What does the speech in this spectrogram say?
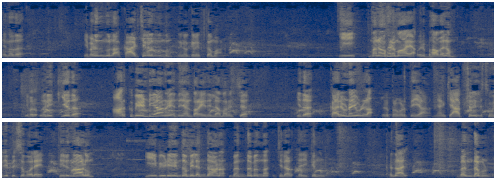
എന്നത് ഇവിടെ നിന്നുള്ള കാഴ്ചകളിൽ നിന്നും നിങ്ങൾക്ക് വ്യക്തമാണ്. ഈ മനോഹരമായ ഒരു ഭവനം ഇവർ ഒരുക്കിയത് ആർക്കു വേണ്ടിയാണ് എന്ന് ഞാൻ പറയുന്നില്ല. മറിച്ച് ഇത് കരുണയുള്ള ഒരു പ്രവൃത്തിയാണ്. ഞാൻ ക്യാപ്ഷനിൽ സൂചിപ്പിച്ചതുപോലെ തിരുനാളും ഈ വീഡിയോയും തമ്മിൽ എന്താണ് ബന്ധമെന്ന് ചിലർ ധരിക്കുന്നുണ്ട് എന്നാൽ ബന്ധമുണ്ട്.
